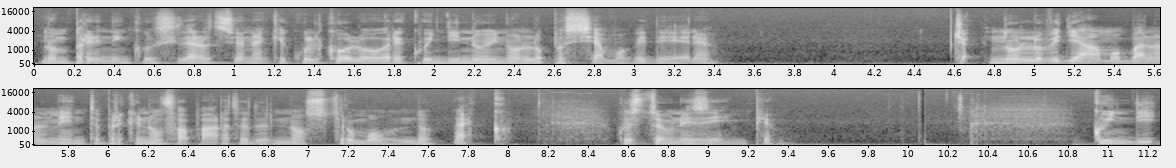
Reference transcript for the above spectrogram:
non prende in considerazione anche quel colore, quindi noi non lo possiamo vedere. Cioè, non lo vediamo banalmente perché non fa parte del nostro mondo. Ecco, questo è un esempio. Quindi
